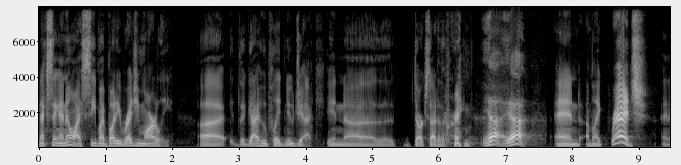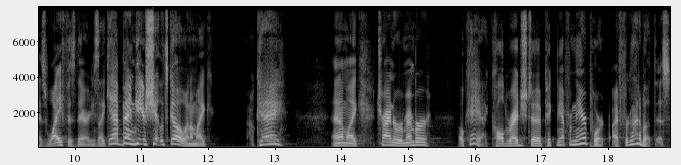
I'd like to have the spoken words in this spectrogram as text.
Next thing I know, I see my buddy Reggie Marley, uh, the guy who played New Jack in uh, the Dark Side of the Ring. Yeah, yeah. And I'm like, Reg! And his wife is there. And he's like, Yeah, Ben, get your shit. Let's go. And I'm like, Okay. And I'm like, trying to remember, okay, I called Reg to pick me up from the airport. I forgot about this.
